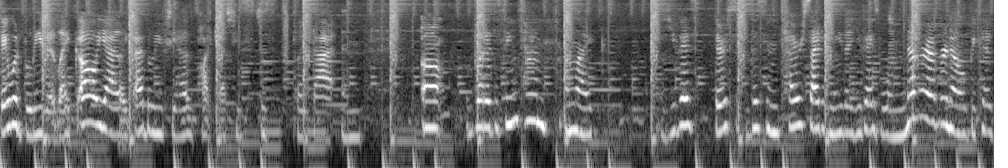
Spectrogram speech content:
they would believe it. Like, oh yeah, like I believe she has a podcast. She's just like that. And um, but at the same time, I'm like, you guys. There's this entire side of me that you guys will never ever know because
